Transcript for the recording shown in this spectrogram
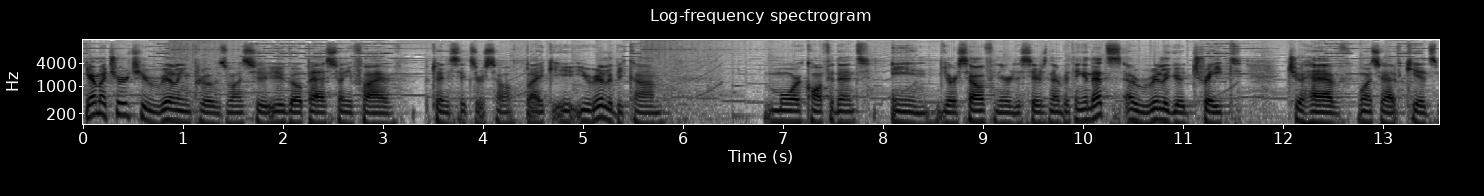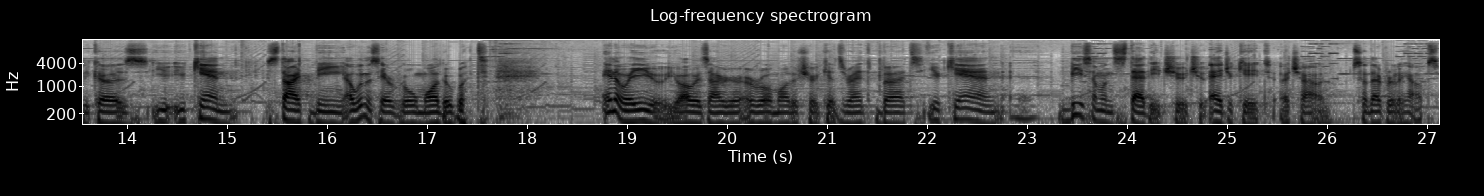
Your maturity really improves once you, you go past 25 26 or so. Like you, you really become more confident in yourself and your decisions and everything. And that's a really good trait to have once you have kids because you, you can start being, I wouldn't say a role model, but in a way you, you always are a role model to your kids, right? But you can be someone steady to, to educate a child. So that really helps.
